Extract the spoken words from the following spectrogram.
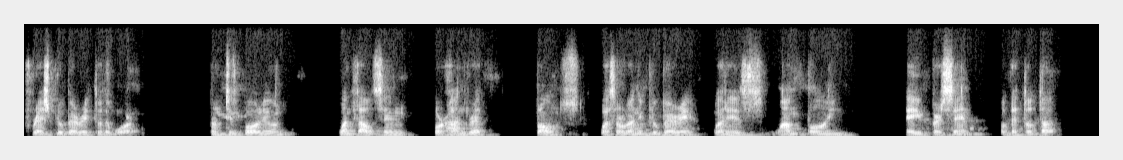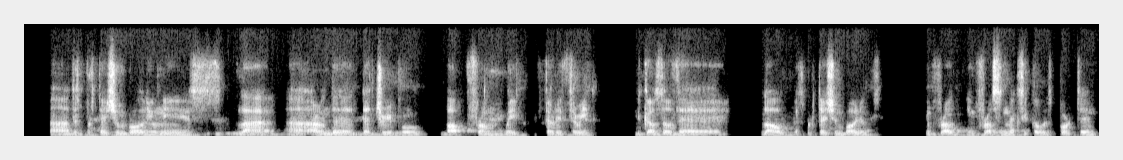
fresh blueberry to the world. From this volume, 1,400 pounds was organic blueberry, what is 1.8% of the total. Uh, the exportation volume is uh, around the, the triple up from week 33 because of the low exportation volumes. In, fro- in frozen Mexico, exported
